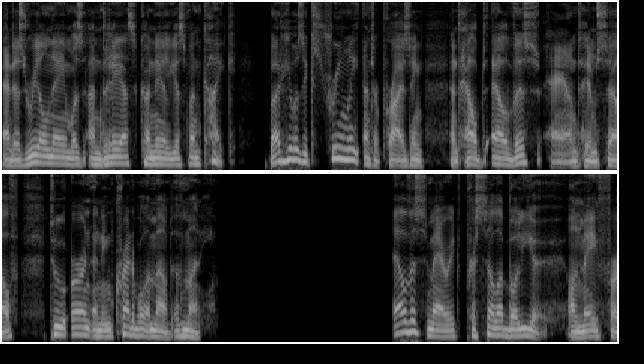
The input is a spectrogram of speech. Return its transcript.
and his real name was Andreas Cornelius van Kuyk but he was extremely enterprising and helped Elvis and himself to earn an incredible amount of money. Elvis married Priscilla Beaulieu on May 1,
